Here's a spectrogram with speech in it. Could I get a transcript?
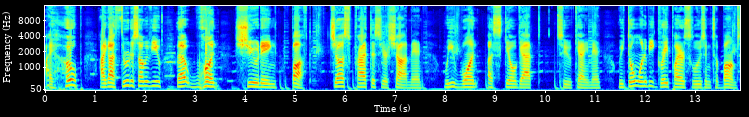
I hope I got through to some of you that want shooting buffed. Just practice your shot, man. We want a skill gap 2K, man. We don't want to be great players losing to bums.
